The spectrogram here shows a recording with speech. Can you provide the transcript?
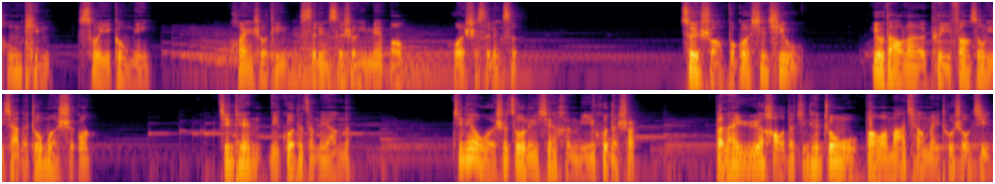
同频，所以共鸣。欢迎收听四零四声音面包，我是四零四。最爽不过星期五，又到了可以放松一下的周末时光。今天你过得怎么样呢？今天我是做了一件很迷糊的事儿。本来预约好的今天中午帮我妈抢美图手机，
